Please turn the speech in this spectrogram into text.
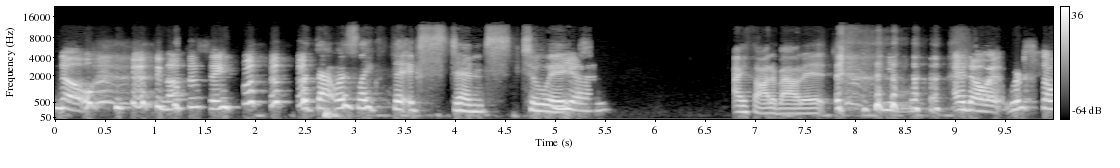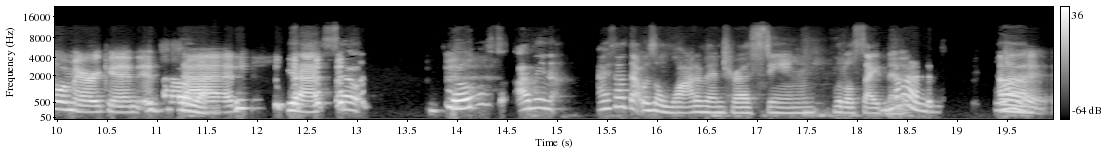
No, not the same. but that was like the extent to which Yeah. I thought about it. Yeah. I know it. We're so American. It's Oh, sad. yeah. So those, I mean, I thought that was a lot of interesting little side note. Yes. Love Uh, it.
